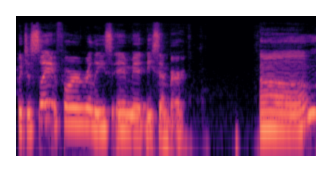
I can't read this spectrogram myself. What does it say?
which is slated for release in mid December. Um,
